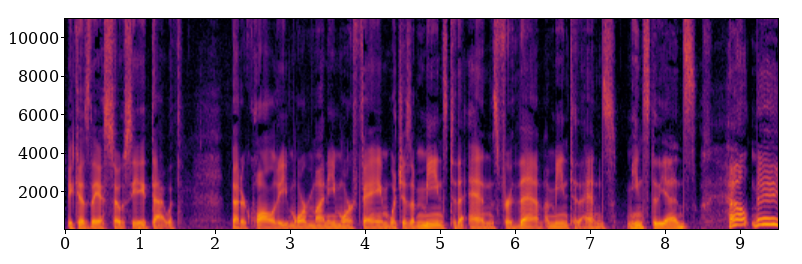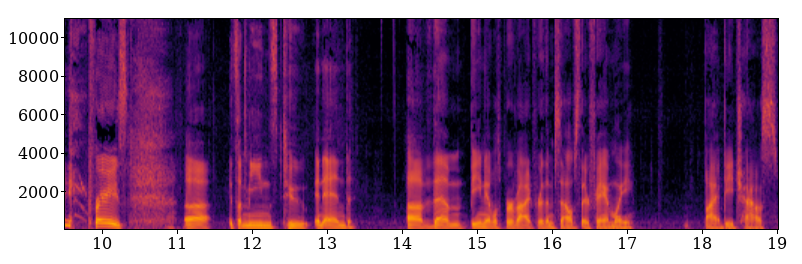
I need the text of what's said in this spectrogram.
because they associate that with better quality, more money, more fame, which is a means to the ends for them. A mean to the ends. Means to the ends? Help me! Phrase. Uh, it's a means to an end of them being able to provide for themselves, their family, buy a beach house.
